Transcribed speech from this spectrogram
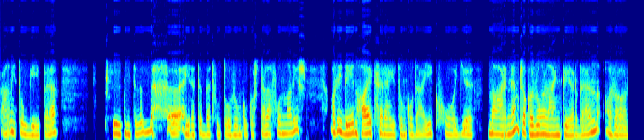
számítógépe, sőt, mi több, egyre többet fotózunk okos telefonnal is. Az idén, ha egyszer eljutunk odáig, hogy már nem csak az online térben, azaz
